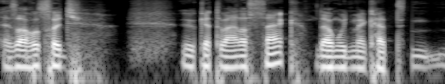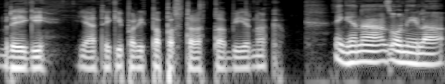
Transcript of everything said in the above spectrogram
ez ahhoz, hogy őket válasszák, de amúgy meg hát régi játékipari tapasztalattal bírnak. Igen, az O'Neill a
